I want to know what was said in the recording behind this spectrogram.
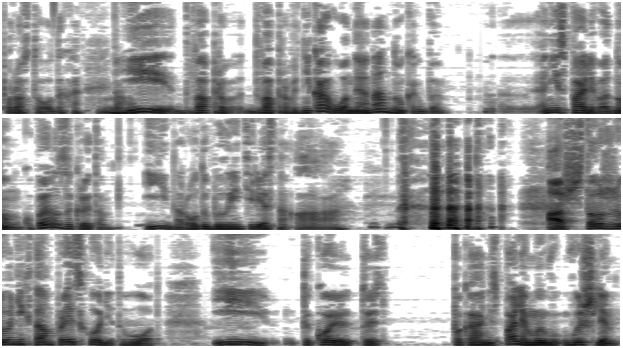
просто отдыха, Да. и два, два проводника, он и она, но как бы они спали в одном купе закрытом, и народу было интересно, а а что же у них там происходит, вот. И такой, то есть, пока они спали, мы вышли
